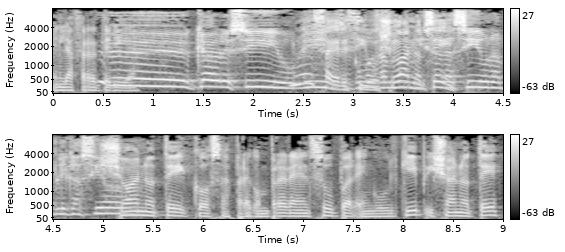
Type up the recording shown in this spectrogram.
en la ferretería. Eh, qué agresivo. No es agresivo, ¿cómo se yo anoté. así una aplicación. Yo anoté cosas para comprar en el súper en Google Keep y yo anoté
